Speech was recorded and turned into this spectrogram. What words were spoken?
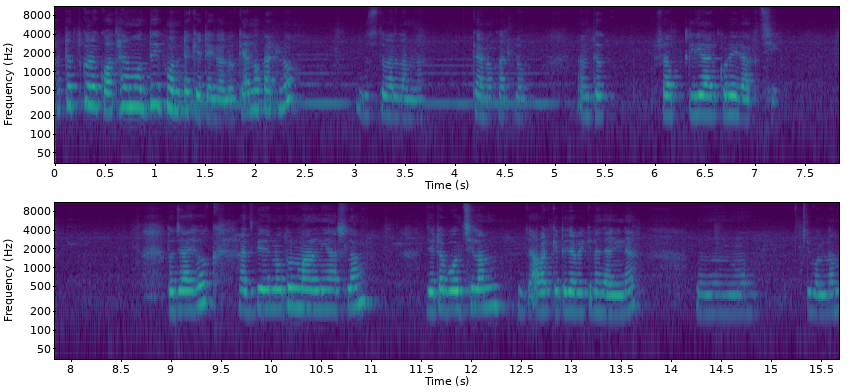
হঠাৎ করে কথার মধ্যেই ফোনটা কেটে গেল। কেন কাটলো? বুঝতে পারলাম না। কেন কাটলো? আমি তো সব ক্লিয়ার করেই রাখছি। তো যাই হোক, আজকে নতুন মাল নিয়ে আসলাম। যেটা বলছিলাম আবার কেটে যাবে কিনা জানি না। কি বললাম?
